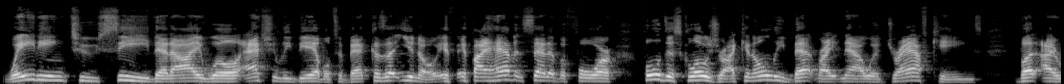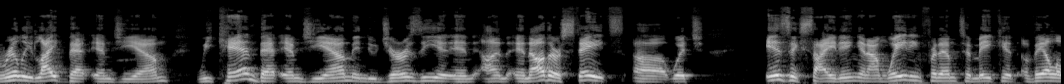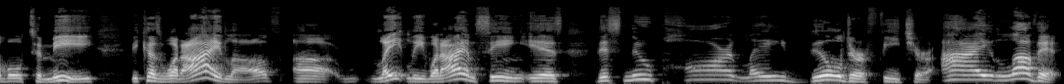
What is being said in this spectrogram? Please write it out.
waiting to see that I will actually be able to bet. Because, uh, you know, if, if I haven't said it before, full disclosure, I can only bet right now with DraftKings, but I really like Bet MGM. We can bet MGM in New Jersey and in, in other states, uh, which is exciting. And I'm waiting for them to make it available to me because what I love uh, lately, what I am seeing is this new parlay builder feature. I love it.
